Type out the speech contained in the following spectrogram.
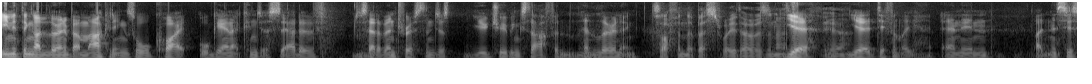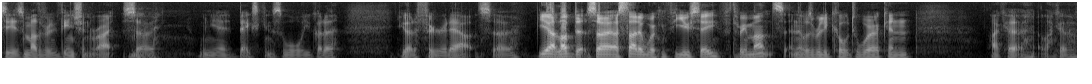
anything I learn about marketing is all quite organic and just out of just Mm. out of interest and just YouTubing stuff and, and Mm. learning. It's often the best way, though, isn't it? Yeah, Yeah. yeah, definitely. And then like necessity is mother of invention, right? So Mm. when your back's against the wall, you gotta you gotta figure it out. So yeah, I loved it. So I started working for UC for three months, and it was really cool to work in like a like a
